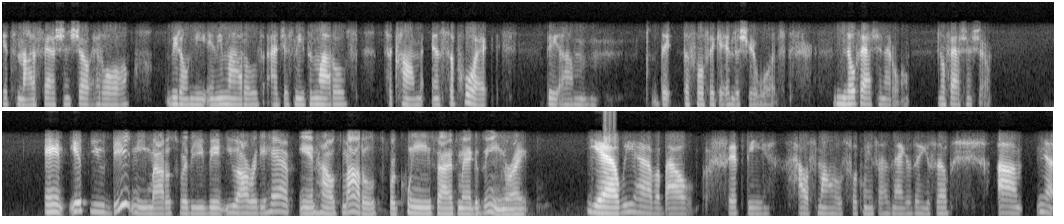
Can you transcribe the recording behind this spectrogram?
It's not a fashion show at all. We don't need any models. I just need the models to come and support the um the the full figure industry awards. No fashion at all. No fashion show. And if you did need models for the event, you already have in-house models for Queen Size Magazine, right? Yeah, we have about 50 house models for Queen Size Magazine. So, um, yeah,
